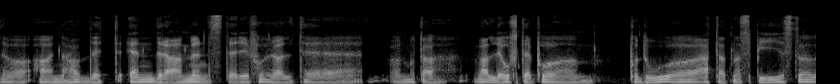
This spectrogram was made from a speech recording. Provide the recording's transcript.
var, han hadde et endra mønster i forhold til Han måtte veldig ofte på, på do og etter at han hadde spist. og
